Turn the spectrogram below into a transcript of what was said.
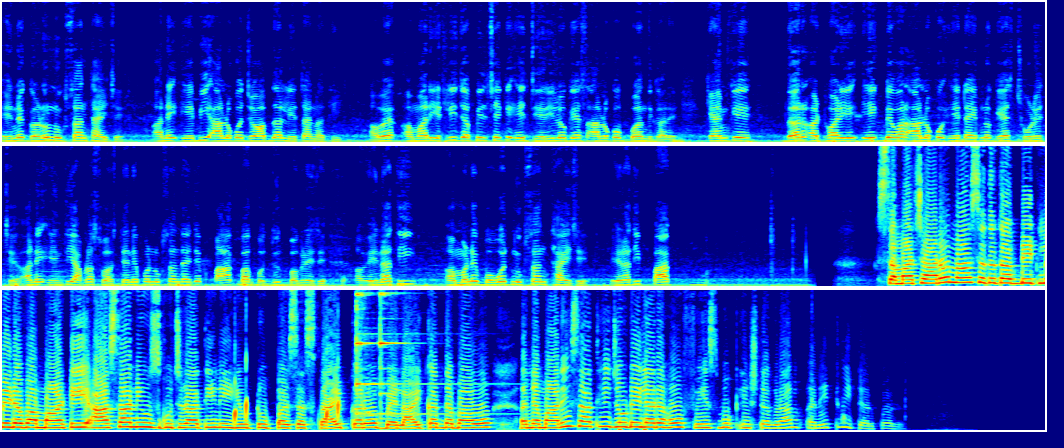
એને ઘણું નુકસાન થાય છે. અને એ બી આ લોકો જવાબદાર લેતા નથી. હવે અમારી એટલી જ અપીલ છે કે એ ઝેરીલો ગેસ આ લોકો બંધ કરે. કેમ કે દર અઠવાડિયે એક બે વાર આ લોકો એ ટાઈપનો ગેસ છોડે છે અને એનાથી આપણા સ્વાસ્થ્યને પણ નુકસાન થાય છે, પાક બાક બધું જ બગડે છે. એનાથી અમને બહુ જ નુકસાન થાય છે. એનાથી પાક સમાચારોના સતત અપડેટ મેળવવા માટે આશા ન્યૂઝ ગુજરાતીને યુટ્યુબ પર સબસ્ક્રાઇબ કરો, બેલ આઇકન દબાવો અને અમારી સાથે જોડેલા રહો ફેસબુક, ઇન્સ્ટાગ્રામ અને ટ્વિટર પર.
